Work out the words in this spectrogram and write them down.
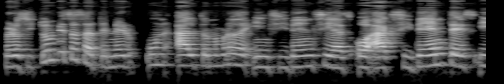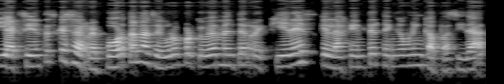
pero si tú empiezas a tener un alto número de incidencias o accidentes y accidentes que se reportan al seguro porque obviamente requieres que la gente tenga una incapacidad,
